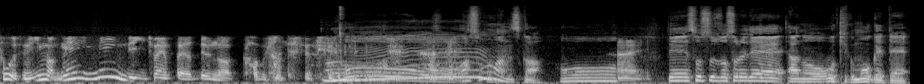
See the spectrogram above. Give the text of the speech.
そうですね。今メイン、メインで一番やっぱりやってるのは株なんですよね。あ、そうなんですか。はい。で、そうするとそれで、あの、大きく儲けて、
